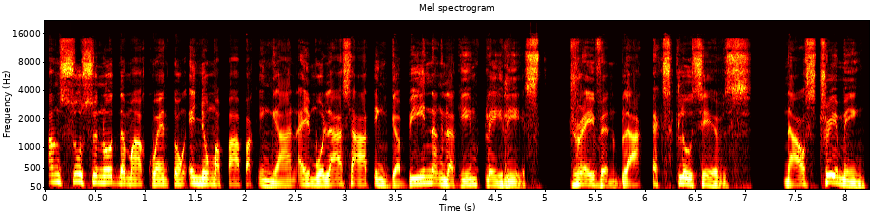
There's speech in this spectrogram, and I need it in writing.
ang susunod na mga kwentong inyong mapapakinggan ay mula sa ating Gabi ng Lagim playlist, Draven Black Exclusives. Now streaming.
